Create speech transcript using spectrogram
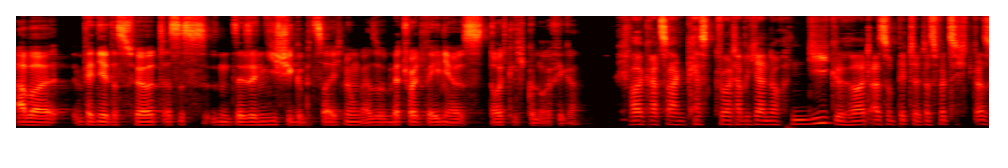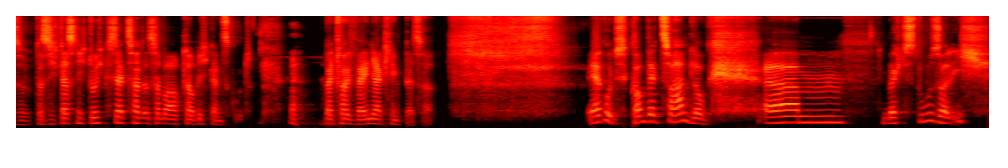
aber wenn ihr das hört, es ist eine sehr, sehr nischige Bezeichnung. Also Metroidvania ist deutlich geläufiger. Ich wollte gerade sagen, Castroid habe ich ja noch nie gehört. Also bitte, das wird sich, also, dass sich das nicht durchgesetzt hat, ist aber auch, glaube ich, ganz gut. Metroidvania klingt besser. Ja, gut, kommen wir zur Handlung. Ähm, möchtest du, soll ich?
